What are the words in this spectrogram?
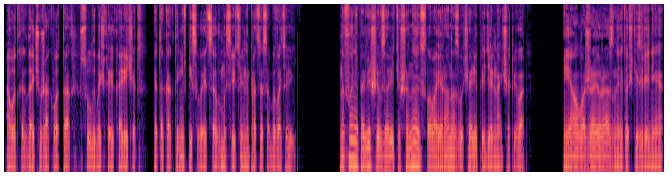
а вот когда чужак вот так, с улыбочкой калечит, это как-то не вписывается в мыслительный процесс обывателей. На фоне повисшей в зале тишины слова Ирана звучали предельно отчетливо. «Я уважаю разные точки зрения,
